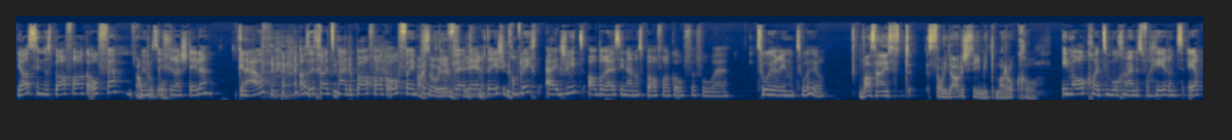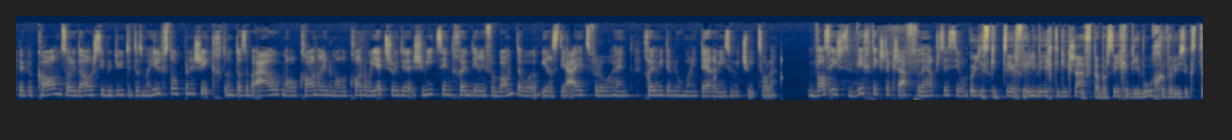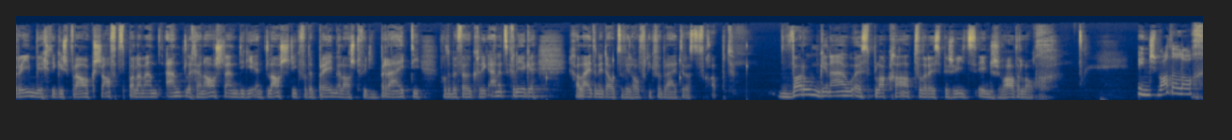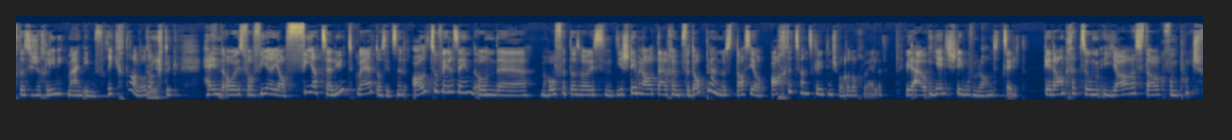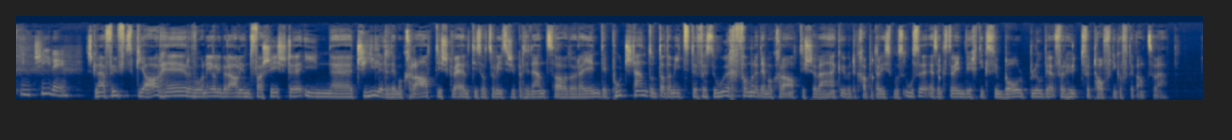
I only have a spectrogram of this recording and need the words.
Ja, es sind ein paar Fragen offen, Apropos. müssen wir sicher auch stellen. Genau. Also ich habe jetzt gemeint, ein paar Fragen offen im Ach Punkt so, auf äh, den eritreischen Konflikt äh, in der Schweiz, aber es sind auch noch ein paar Fragen offen von äh, Zuhörerinnen und Zuhörern. Was heisst solidarisch sein mit Marokko? In Marokko hat es am Wochenende ein verheerendes Erdbeben gehabt und solidarisch sein bedeutet, dass man Hilfstruppen schickt und dass aber auch die Marokkanerinnen und Marokkaner, die jetzt schon in der Schweiz sind, können ihre Verwandten, die ihr Zuhause jetzt verloren haben, können mit einem humanitären Visum mit die Schweiz holen. Was ist das wichtigste Geschäft der Herbstsession? Ui, es gibt sehr viele wichtige Geschäfte, aber sicher die Woche für uns extrem wichtig ist die Frage, schafft das Parlament endlich eine anständige Entlastung von der Prämienlast für die Breite von der Bevölkerung hinzukriegen? Ich kann leider nicht allzu viel Hoffnung verbreiten, dass das klappt. Warum genau ein Plakat von der SP Schweiz in Schwaderloch? In Schwaderloch, das ist eine kleine Gemeinde im Fricktal, oder? Richtig. Haben uns vor vier Jahren 14 Leute gewählt, was jetzt nicht allzu viel sind. Und äh, wir hoffen, dass uns die Stimmenanteil können verdoppeln und dass dieses Jahr 28 Leute in Schwaderloch wählen. Weil auch jede Stimme auf dem Land zählt. Gedanken zum Jahrestag vom Putsch in Chile. Es ist genau 50 Jahre her, wo Neoliberale und Faschisten in äh, Chile der demokratisch gewählte sozialistische Präsident Salvador Allende putscht haben und damit der Versuch von einem demokratischen Weg über den Kapitalismus raus ein extrem wichtiges Symbol bleiben für heute, für die Hoffnung auf der ganzen Welt.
